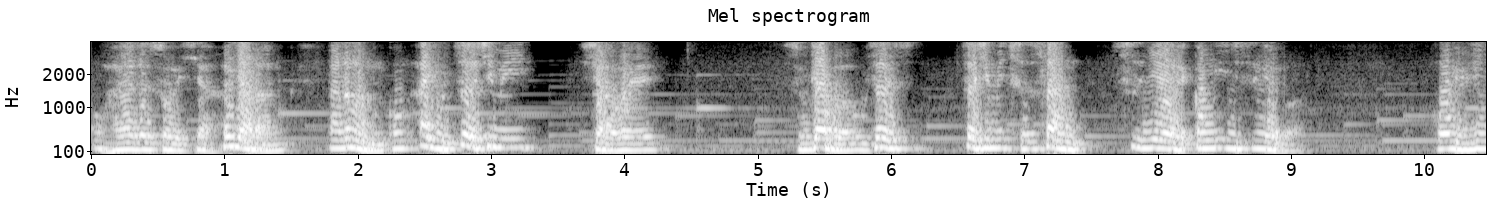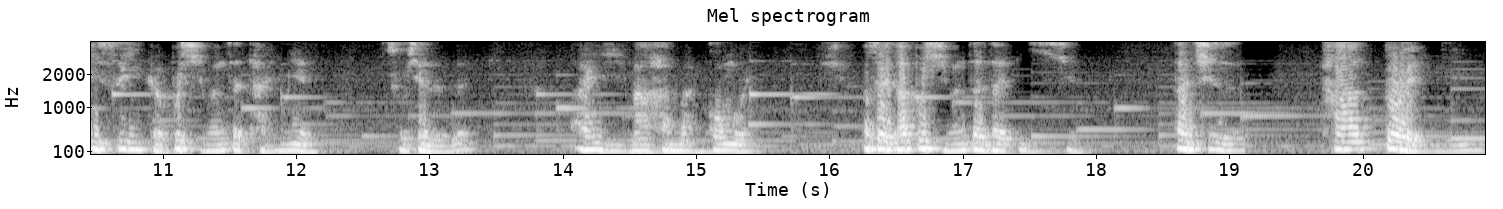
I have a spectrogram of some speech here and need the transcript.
我还要再说一下，何亚人，那那么讲，哎，有做什么小会，暑假无有做做什么慈善事业、公益事业不？何宇立是一个不喜欢在台面出现的人，而以嘛还蛮恭维，那所以他不喜欢站在第一线。但其实他对于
